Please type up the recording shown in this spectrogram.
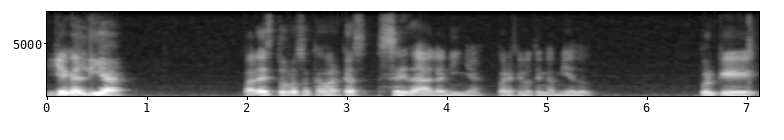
Y llega el día, para esto Rosa Cabarcas ceda a la niña para que no tenga miedo. Porque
